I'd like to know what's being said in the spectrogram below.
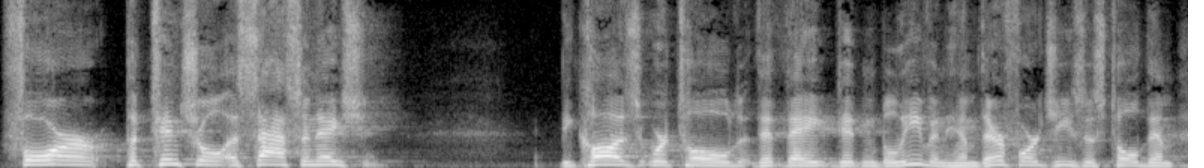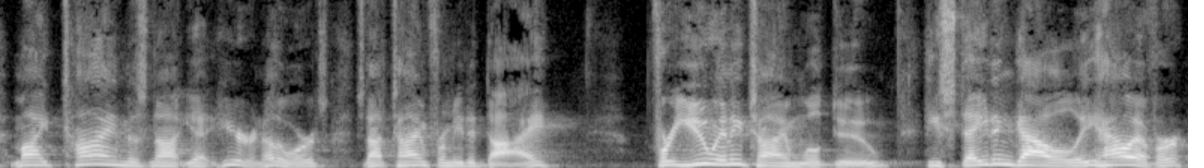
for potential assassination because we're told that they didn't believe in him. Therefore, Jesus told them, My time is not yet here. In other words, it's not time for me to die. For you, any time will do. He stayed in Galilee. However,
